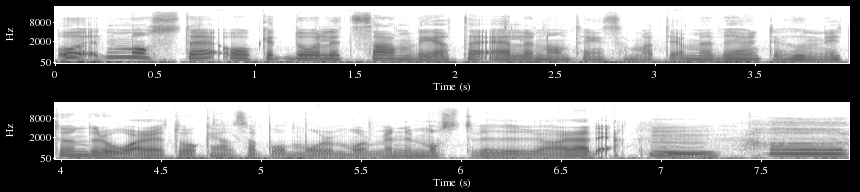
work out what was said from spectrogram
Och ett måste och ett dåligt samvete eller någonting som att ja, men vi har inte hunnit under året åka och hälsa på mormor men nu måste vi ju göra det. Mm. Mm.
